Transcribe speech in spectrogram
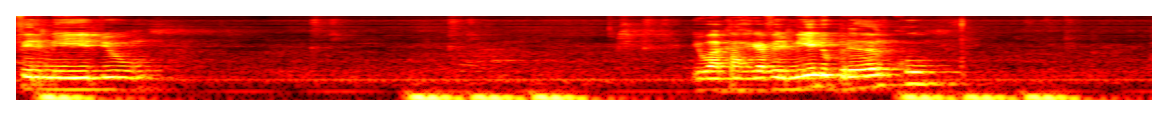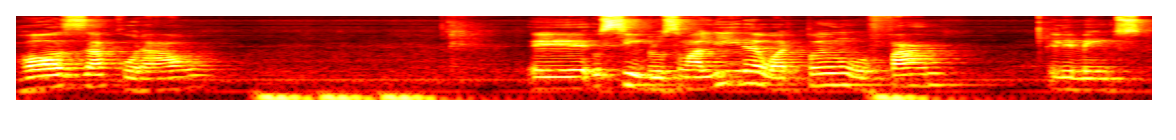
vermelho. Eu a carrega vermelho, branco, rosa, coral. É, os símbolos são a lira, o arpão, o fá, elementos,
